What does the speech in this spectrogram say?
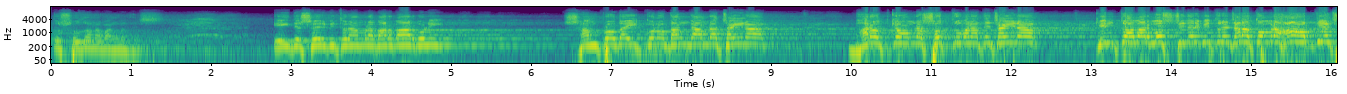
এত সোজা না বাংলাদেশ? এই দেশের ভিতরে আমরা বারবার বলি, সাম্প্রদায়িক কোন দাঙ্গা আমরা চাই না, ভারতকেও আমরা শত্রু বানাতে চাই না, কিন্তু আমার মসজিদের ভিতরে যারা তোমরা হাত দিয়েছ,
